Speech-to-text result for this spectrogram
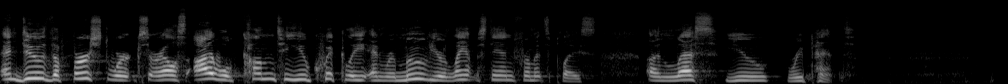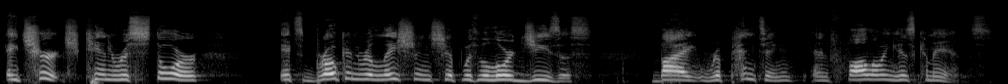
and do the first works, or else I will come to you quickly and remove your lampstand from its place, unless you repent. A church can restore its broken relationship with the Lord Jesus by repenting and following his commands.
